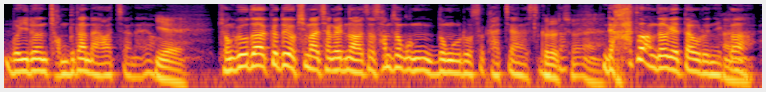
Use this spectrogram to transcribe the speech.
뭐 이런 전부 다 나왔잖아요. 예. 경기고등학교도 역시 마찬가지로 나와서 삼성공동으로서 갔지 않았습니까? 그렇죠. 예. 근데 하도 안 가겠다 그러니까 예.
